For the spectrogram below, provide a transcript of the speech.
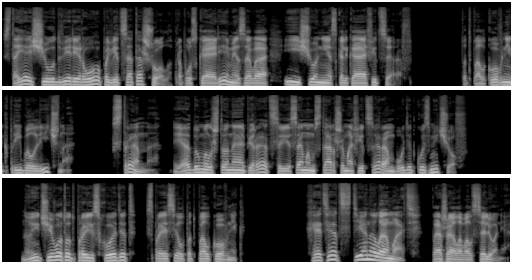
Стоящий у двери Руоповец отошел, пропуская Ремезова и еще несколько офицеров. Подполковник прибыл лично? Странно. Я думал, что на операции самым старшим офицером будет Кузьмичев. «Ну и чего тут происходит?» — спросил подполковник. «Хотят стены ломать», — пожаловался Леня.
